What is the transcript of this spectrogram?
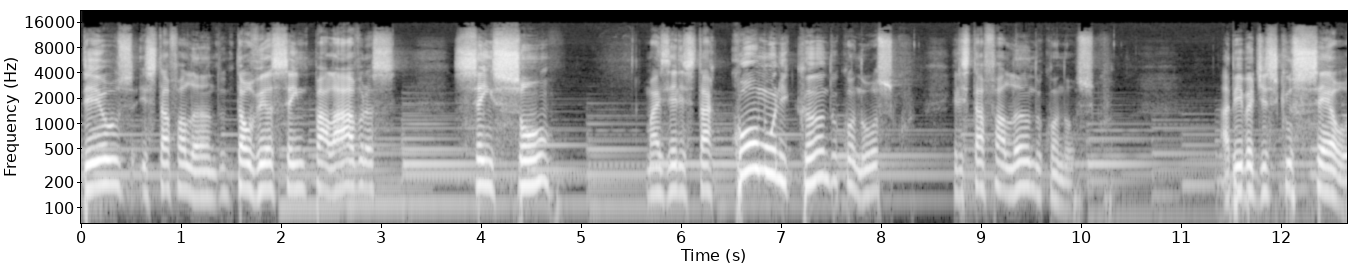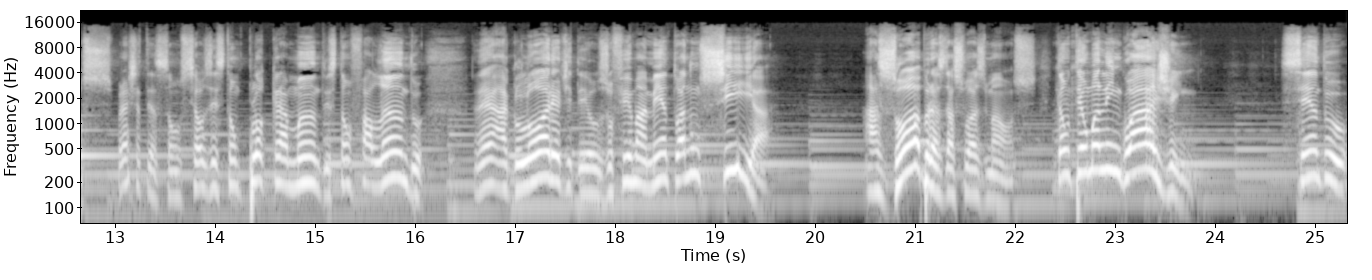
Deus está falando, talvez sem palavras, sem som, mas Ele está comunicando conosco, Ele está falando conosco. A Bíblia diz que os céus, preste atenção, os céus estão proclamando, estão falando né, a glória de Deus, o firmamento anuncia as obras das suas mãos. Então tem uma linguagem sendo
